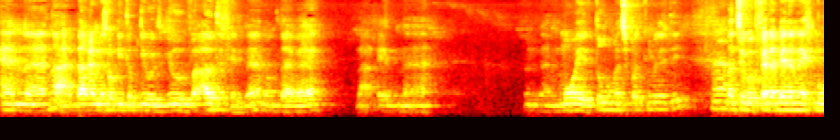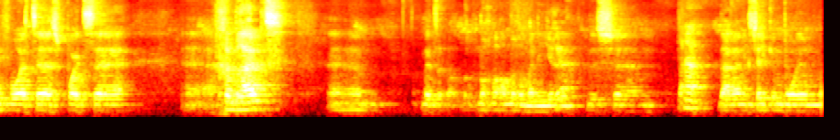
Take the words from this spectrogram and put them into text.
en nou, daarin is ook niet opnieuw het wiel voor uit te vinden. Want we hebben daarin een, mooie tool met sportcommunity. Ja. Maar natuurlijk ook verder binnen Next Move wordt sport eh, gebruikt. Ehm, met nog wel andere manieren. Dus ehm, nou, ja. daarin is het zeker mooi om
